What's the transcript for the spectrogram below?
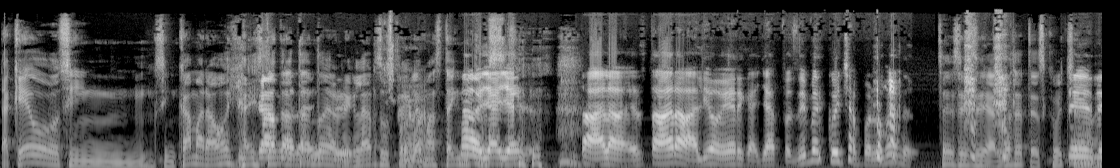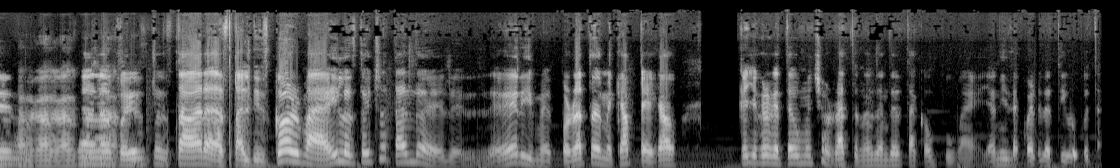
Taqueo sin, sin cámara hoy, ahí está tratando de arreglar sus problemas técnicos. No, ya, ya. Esta vara, valió verga, ya. Pues sí me escuchan, por lo menos. Sí, sí, sí, algo se te escucha. Sí, sí, no, no, pues esta vara, hasta el Discord, ma, ahí lo estoy tratando de, ver y me, por rato me queda pegado. Que yo creo que tengo mucho rato no vender esta compu, ma. Ya ni se acuerdo de ti, puta.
